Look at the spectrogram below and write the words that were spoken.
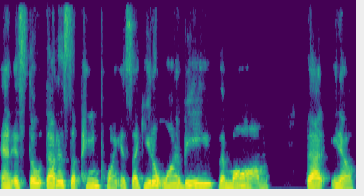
And it's though that is the pain point. It's like you don't want to be the mom that, you know,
